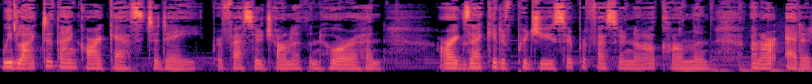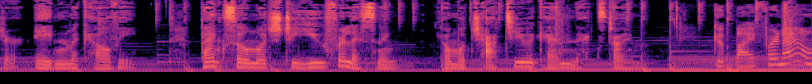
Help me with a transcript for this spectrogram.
We'd like to thank our guest today, Professor Jonathan Hourihane, our executive producer, Professor Niall Conlon, and our editor, Aidan McKelvey. Thanks so much to you for listening, and we'll chat to you again next time. Goodbye for now.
